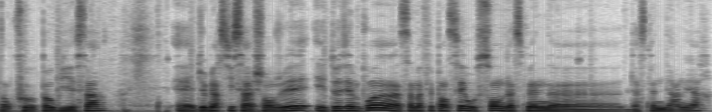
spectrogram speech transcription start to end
Donc, faut pas oublier ça. Et Dieu merci, ça a changé. Et deuxième point, ça m'a fait penser au son de la semaine, euh, de la semaine dernière,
